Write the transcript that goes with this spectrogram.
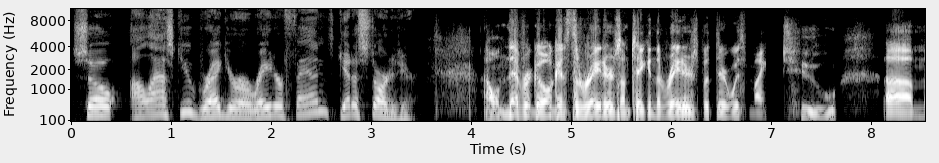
So I'll ask you, Greg, you're a Raider fan. Get us started here. I will never go against the Raiders. I'm taking the Raiders, but they're with my two. Um,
